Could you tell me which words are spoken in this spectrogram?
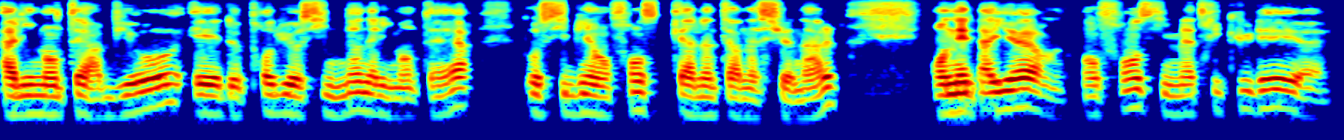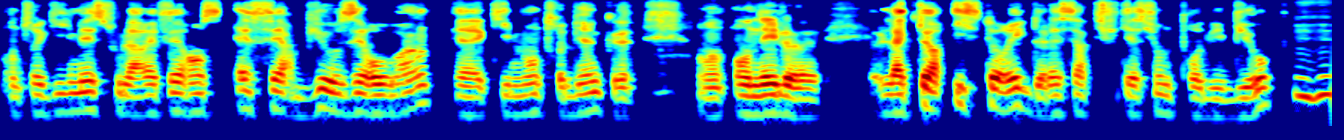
alimentaires bio et de produits aussi non alimentaires, aussi bien en France qu'à l'international. On est d'ailleurs en France immatriculé euh, entre guillemets sous la référence FR Bio 01, euh, qui montre bien que on, est l'acteur historique de la certification de produits bio. Mmh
